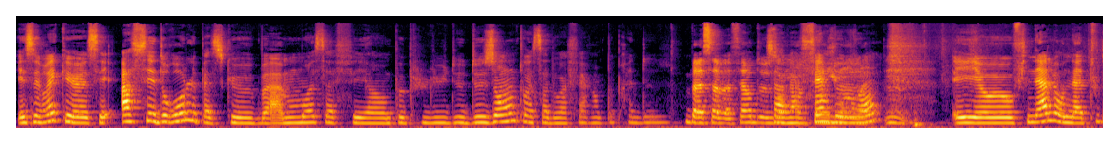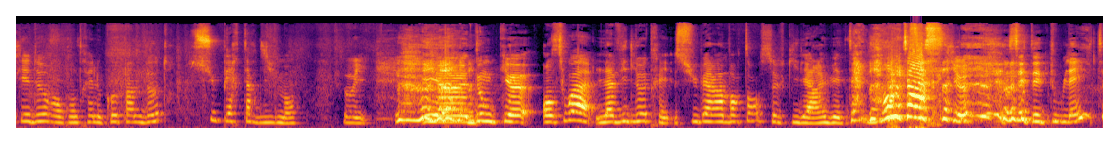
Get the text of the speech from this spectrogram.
Et c'est vrai que c'est assez drôle parce que bah moi ça fait un peu plus de deux ans, toi ça doit faire à peu près deux Bah ça va faire deux Ça ans. va fin faire deux ans. Mm. Et euh, au final, on a toutes les deux rencontré le copain de l'autre super tardivement. Oui. Et euh, donc, euh, en soi, la vie de l'autre est super important, sauf qu'il est arrivé tellement tard que c'était too late.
